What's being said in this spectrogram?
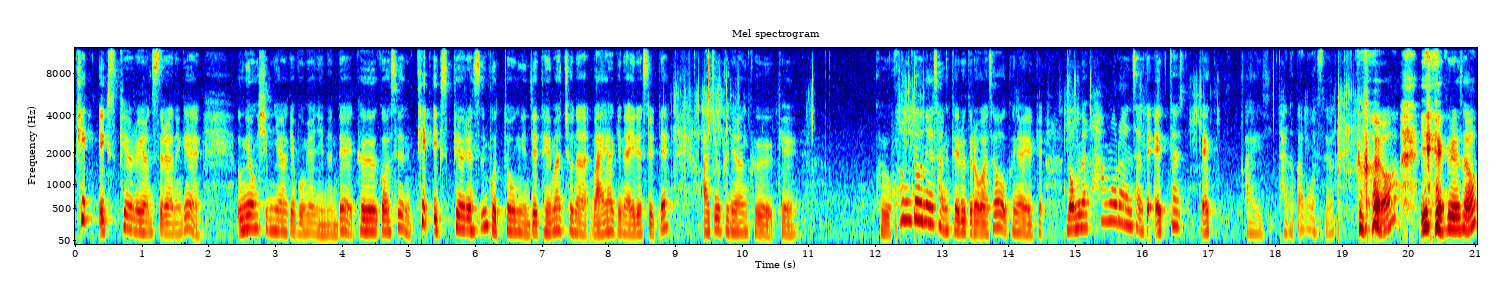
peak experience라는 게 응용 심리학에 보면 있는데 그것은 peak experience는 보통 이제 대마초나 마약이나 이랬을 때 아주 그냥 그 이렇게 그 혼돈의 상태로 들어가서 그냥 이렇게 너무나 황홀한 상태 액타 액 아이 단어 까먹었어요. 그거요. 예, 그래서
